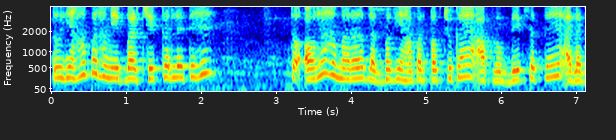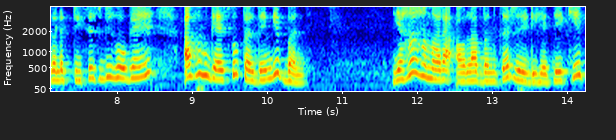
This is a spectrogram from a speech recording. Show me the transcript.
तो यहाँ पर हम एक बार चेक कर लेते हैं। तो औला हमारा लगभग यहाँ पर पक चुका है। आप लोग देख सकते हैं अलग अलग पीसेस भी हो गए हैं। अब हम गैस को कर देंगे बंद। यहाँ हमारा औला बनकर रेडी है। देखिए,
